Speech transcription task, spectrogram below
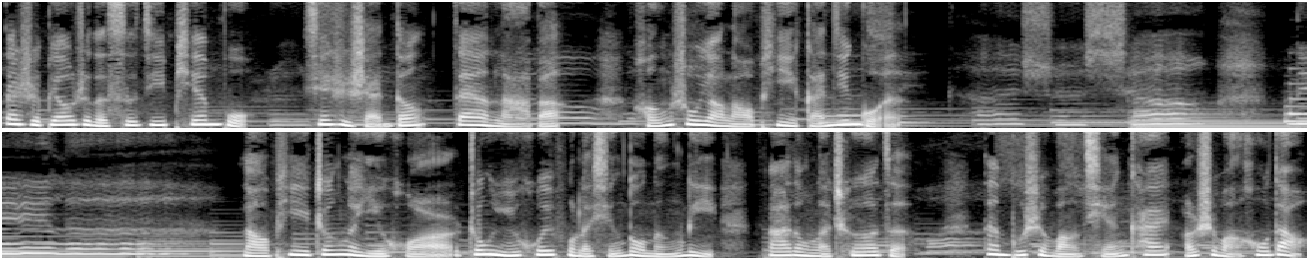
但是标志的司机偏不，先是闪灯，再按喇叭，横竖要老 P 赶紧滚。老 P 怔了一会儿，终于恢复了行动能力，发动了车子，但不是往前开，而是往后倒，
